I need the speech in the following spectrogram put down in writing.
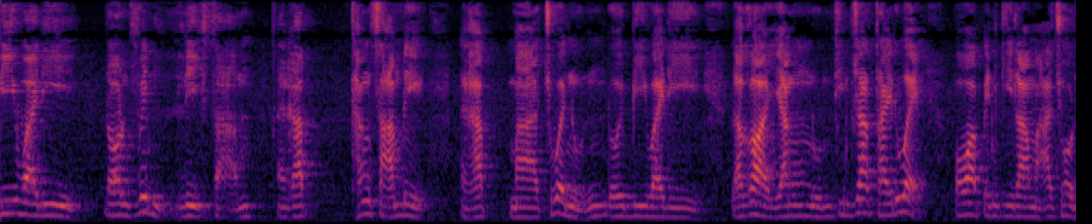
BYD Dolphin League สามนะครับทั้ง3ลีกนะครับมาช่วยหนุนโดย BYD แล้วก็ยังหนุนทีมชาติไทยด้วย เพราะว่าเป็นกีฬามหาชน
